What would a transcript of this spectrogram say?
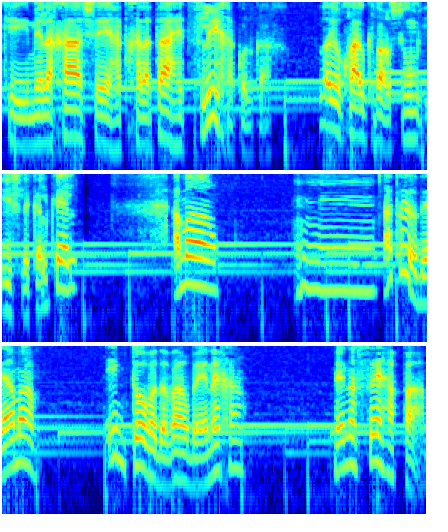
כי מלאכה שהתחלתה הצליחה כל כך, לא יוכל כבר שום איש לקלקל, אמר, אמ, אתה יודע מה, אם טוב הדבר בעיניך, ננסה הפעם.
